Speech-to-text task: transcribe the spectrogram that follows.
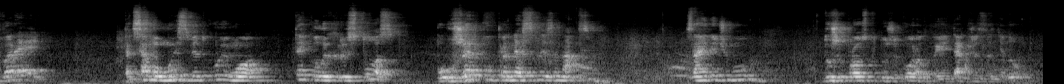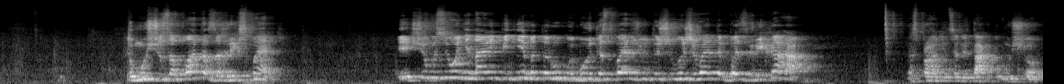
дверей. Так само ми святкуємо те, коли Христос був в жертву принесений за нас. Знаєте чому? Дуже просто, дуже коротко, я і так вже затягнув. Тому що заплата за гріх смерть. І якщо ви сьогодні навіть піднімете руку і будете стверджувати, що ви живете без гріха, насправді це не так, тому що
